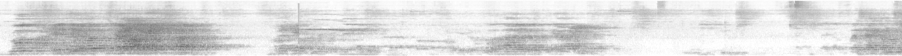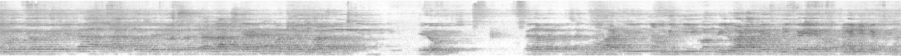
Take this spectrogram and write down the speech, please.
ગ્રોથ પછી આ કંપનીમાં કયો કેટલા લાખ સત્તર લાખ રૂડકી ભીલવાડા મેં એનું મેન્યુફેક્ચરિંગ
